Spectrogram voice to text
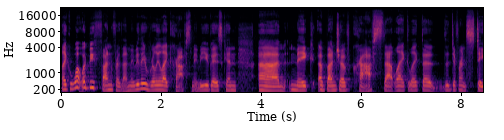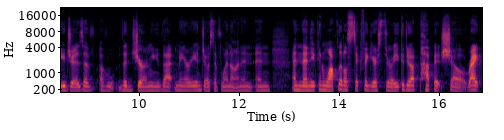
Like, what would be fun for them? Maybe they really like crafts. Maybe you guys can um, make a bunch of crafts that, like, like the the different stages of of the journey that Mary and Joseph went on, and and and then you can walk little stick figures through. You could do a puppet show, right?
